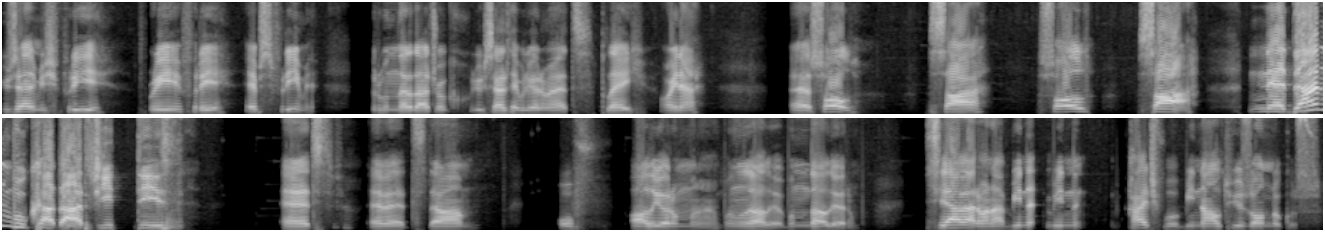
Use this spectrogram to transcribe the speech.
Güzelmiş free. Free free. Hepsi free mi? Dur bunları daha çok yükseltebiliyorum evet. Play. Oyna. Ee, sol. Sağ. Sol. Sağ. Neden bu kadar ciddi? Evet. Evet. Devam. Of. Alıyorum bunu. Bunu da alıyorum. Bunu da alıyorum. Silah ver bana. Bin, bin, kaç bu? 1619.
